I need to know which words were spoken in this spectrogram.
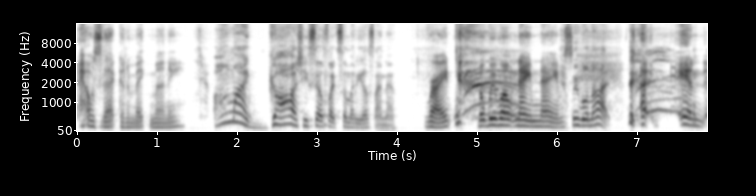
How's that going to make money? Oh my gosh, he sounds like somebody else I know. Right. But we won't name names. We will not. And,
